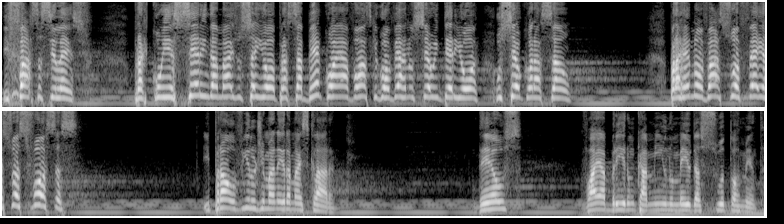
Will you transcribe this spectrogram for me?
E faça silêncio, para conhecer ainda mais o Senhor, para saber qual é a voz que governa o seu interior, o seu coração para renovar a sua fé e as suas forças, e para ouvi-lo de maneira mais clara. Deus vai abrir um caminho no meio da sua tormenta.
